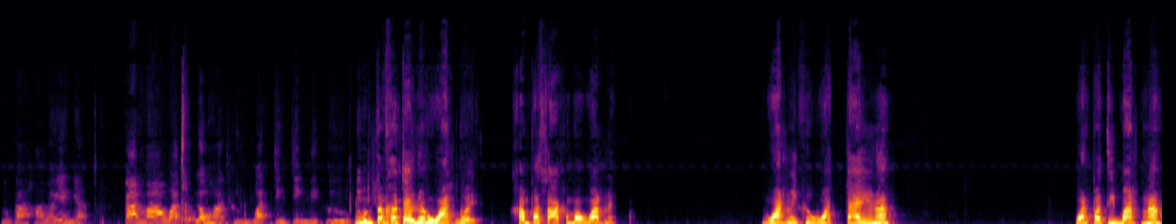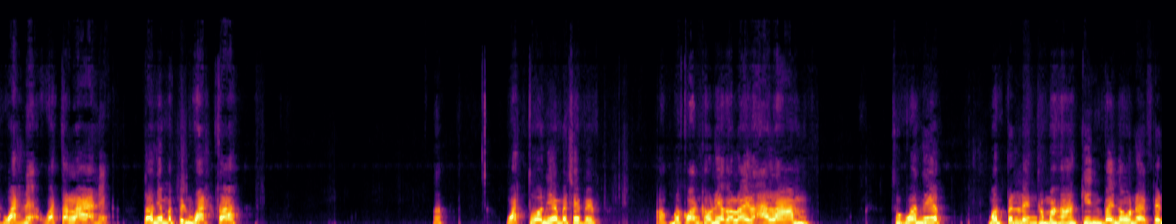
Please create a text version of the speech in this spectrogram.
หลวงตาคะแล้วอย่างเงี้ย การมาวัดแล้วมาถึงวัดจริง ๆ นี่คือ มึงต้องเข้าใจเรื่องวัดด้วยคำภาษาคำว่าวัดเนี่ย วัดนี่คือวัดใจนะวัดปฏิบัตินะวัดเนี่ย วัดตะละเนี่ย ตอนนี้มันเป็นวัดซะนะวัดตัวเนี้ยไม่ใช่ไปอะเมื่อก่อนเขาเรียกอะไรล่ะอาราม ทุกวันนี้ มันเป็นแหล่งทำมาหากินไปโน่นน่ะเป็น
